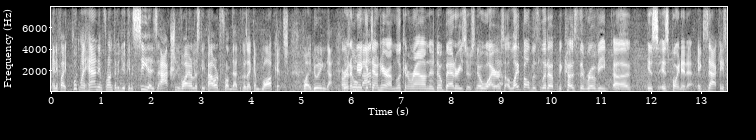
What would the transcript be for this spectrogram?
and if I put my hand in front of it, you can see that it's actually wirelessly powered from that because I can block it by doing that. All right, I'm no going to get down here. I'm looking around. There's no batteries. There's no wires. Yeah. A light bulb is lit up because the Rovi uh, is, is pointed at. Exactly. It's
